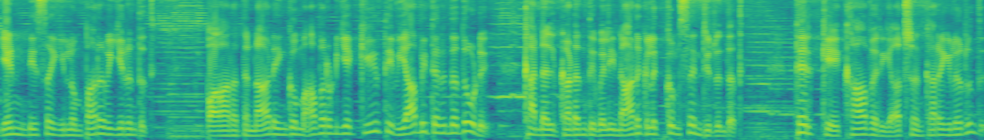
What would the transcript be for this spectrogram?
என் திசையிலும் பரவியிருந்தது. பாரத நாடெங்கும் அவருடைய கீர்த்தி வியாபித்திருந்ததோடு கடல் கடந்து வெளிநாடுகளுக்கும் சென்றிருந்தது. தெற்கே காவிரி ஆற்றங்கரையிலிருந்து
